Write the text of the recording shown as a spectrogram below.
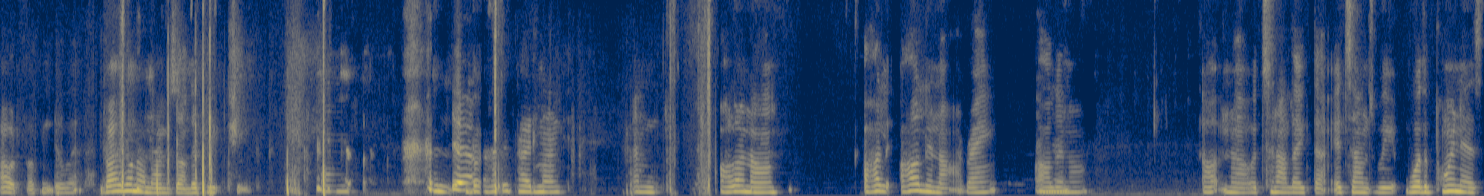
I would fucking do it. Buy one on Amazon. They're pretty cheap. Um, and- Yeah. But Happy Pride Month. And all in all, all all in all, right? All in all. Oh no, it's not like that. It sounds weird. Well, the point is,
